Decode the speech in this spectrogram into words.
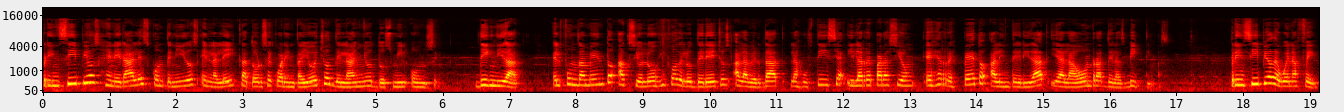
Principios generales contenidos en la Ley 1448 del año 2011. Dignidad. El fundamento axiológico de los derechos a la verdad, la justicia y la reparación es el respeto a la integridad y a la honra de las víctimas. Principio de buena fe.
